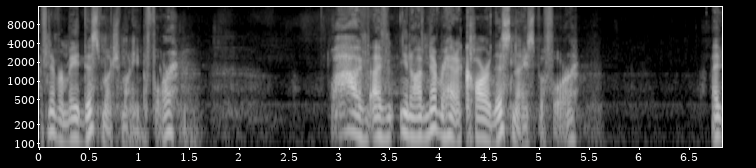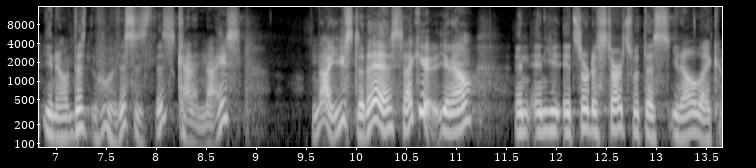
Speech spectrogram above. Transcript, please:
I've never made this much money before. Wow, I've, I've you know, I've never had a car this nice before. I, you know, this, ooh, this is, this is kind of nice. I'm not used to this. I could, you know, and, and you, it sort of starts with this, you know, like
